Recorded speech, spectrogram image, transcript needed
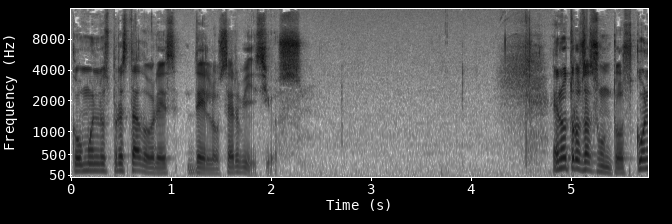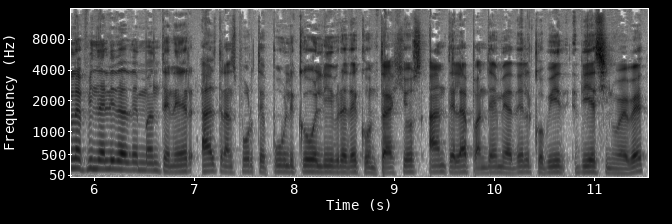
como en los prestadores de los servicios. En otros asuntos, con la finalidad de mantener al transporte público libre de contagios ante la pandemia del COVID-19,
